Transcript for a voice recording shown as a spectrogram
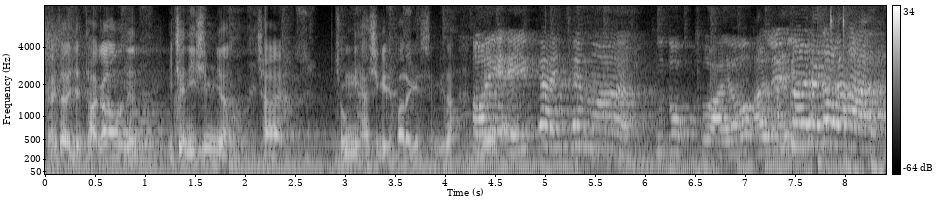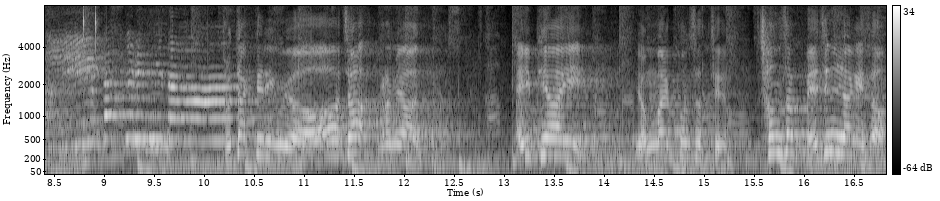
그래서 이제 다가오는 2020년 잘 정리하시길 바라겠습니다. 저희 네. API 채널 좋아요, 알림 설정까지 부탁드립니다. 부탁드리고요. 자, 그러면 API 연말 콘서트 천석 매진을 향해서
